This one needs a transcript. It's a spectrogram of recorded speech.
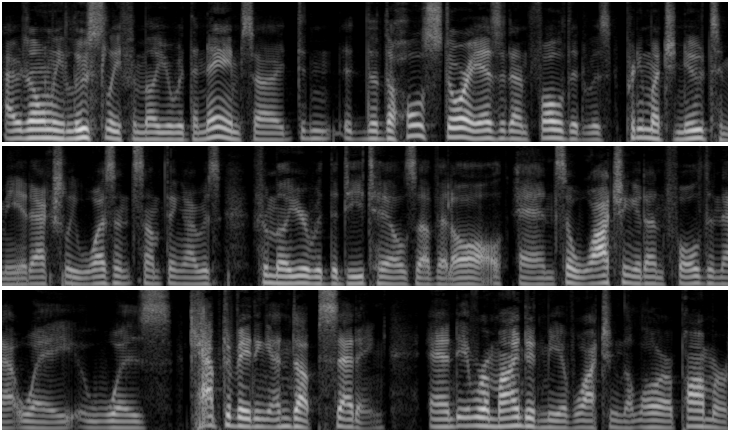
I was only loosely familiar with the name, so I didn't. The, the whole story as it unfolded was pretty much new to me. It actually wasn't something I was familiar with the details of at all, and so watching it unfold in that way was captivating and upsetting. And it reminded me of watching the Laura Palmer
